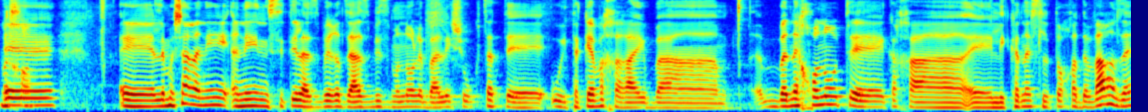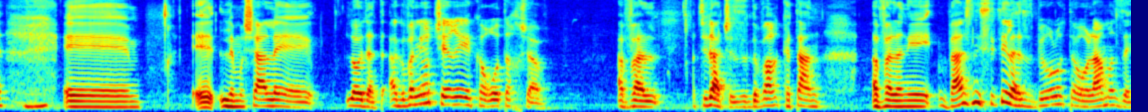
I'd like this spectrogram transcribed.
נכון. אה, אה, למשל, אני, אני ניסיתי להסביר את זה אז בזמנו לבעלי, שהוא קצת, אה, הוא התעכב אחריי ב, בנכונות ככה להיכנס לתוך הדבר הזה. Mm-hmm. למשל, לא יודעת, עגבניות שרי יקרות עכשיו. אבל את יודעת שזה דבר קטן, אבל אני, ואז ניסיתי להסביר לו את העולם הזה,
